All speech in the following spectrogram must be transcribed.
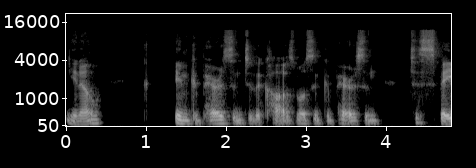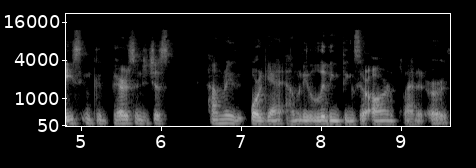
you know, in comparison to the cosmos, in comparison to space, in comparison to just how many organ, how many living things there are on planet Earth.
